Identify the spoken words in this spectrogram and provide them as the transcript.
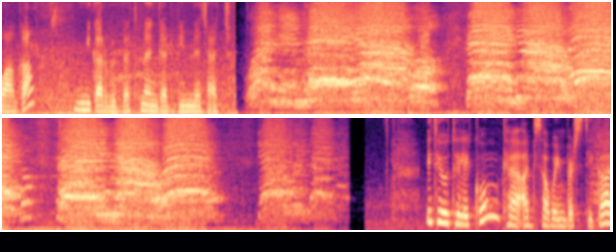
ዋጋ የሚቀርብበት መንገድ ቢመቻች። ኢትዮ ቴሌኮም ከአዲስ አበባ ዩኒቨርሲቲ ጋር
